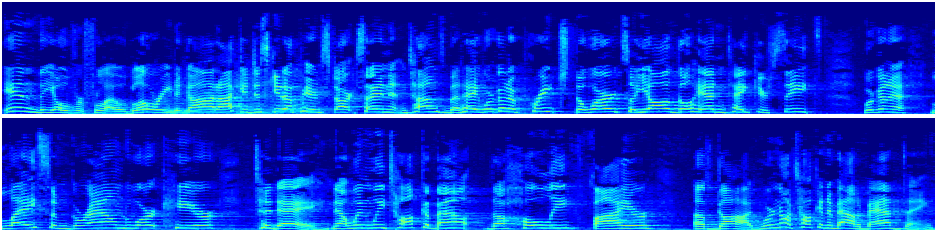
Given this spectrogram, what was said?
in the overflow. Glory to God. I could just get up here and start saying it in tongues, but hey, we're going to preach the word, so y'all go ahead and take your seats. We're going to lay some groundwork here today. Now, when we talk about the holy fire of God, we're not talking about a bad thing.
